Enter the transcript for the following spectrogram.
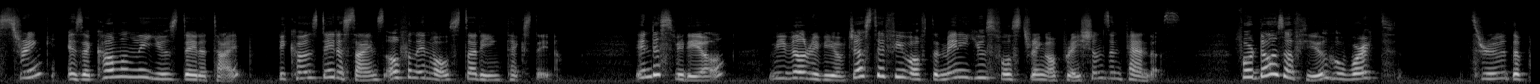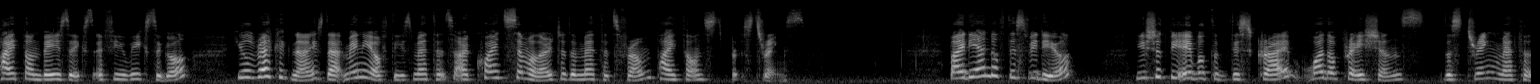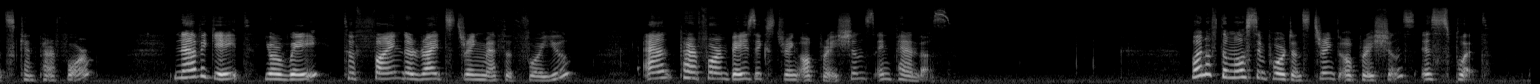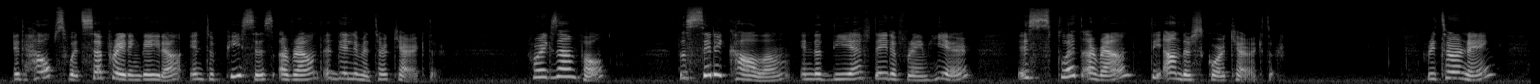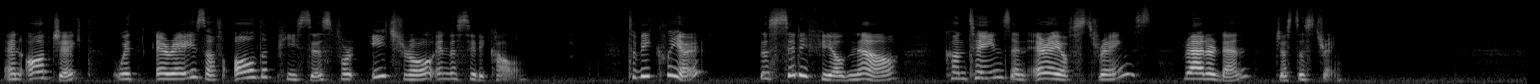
String is a commonly used data type because data science often involves studying text data. In this video, we will review just a few of the many useful string operations in pandas. For those of you who worked through the Python basics a few weeks ago, you'll recognize that many of these methods are quite similar to the methods from Python strings. By the end of this video, you should be able to describe what operations the string methods can perform, navigate your way to find the right string method for you, and perform basic string operations in pandas. One of the most important string operations is split. It helps with separating data into pieces around a delimiter character. For example, the city column in the df data frame here is split around the underscore character returning an object with arrays of all the pieces for each row in the city column. To be clear, the city field now contains an array of strings rather than just a string.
